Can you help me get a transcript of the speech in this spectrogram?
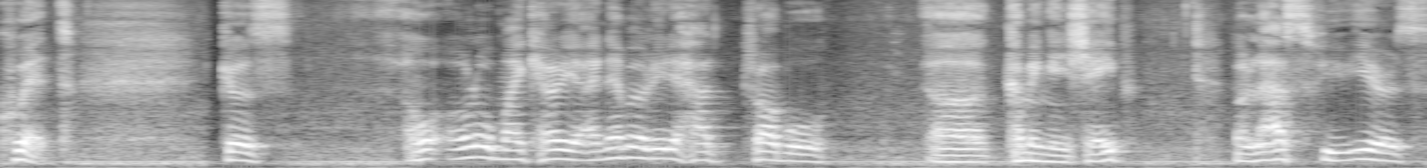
quit because all, all of my career I never really had trouble uh, coming in shape. But last few years,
